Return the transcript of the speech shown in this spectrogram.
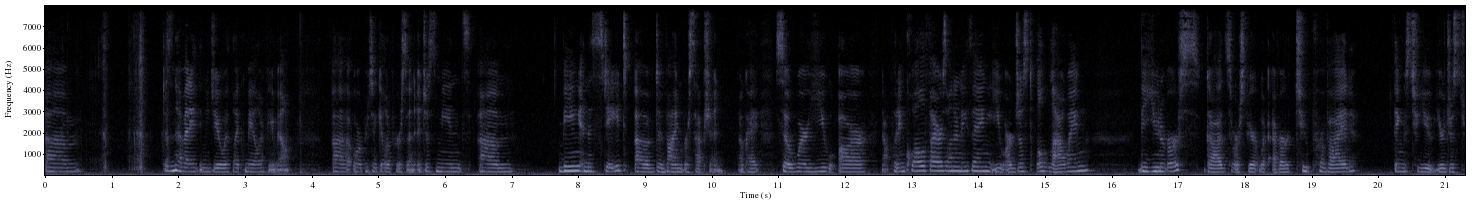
um, doesn't have anything to do with like male or female uh, or a particular person. It just means um, being in a state of divine reception. Okay, so where you are not putting qualifiers on anything, you are just allowing the universe, God, source, spirit, whatever, to provide things to you. You're just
